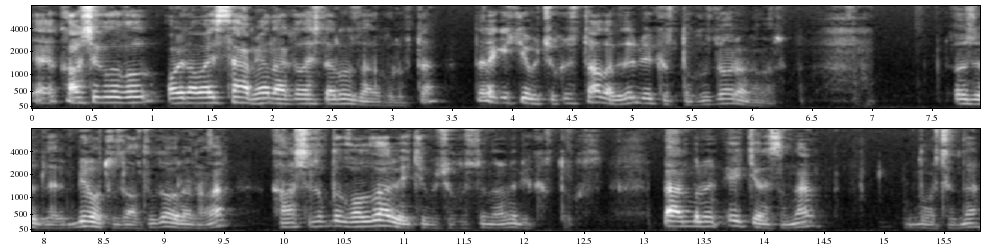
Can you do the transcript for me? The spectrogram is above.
Yani karşılıklı gol oynamayı sevmeyen arkadaşlarımız var grupta. Direkt 2.5 üstü alabilir. 1.49'da oranı var. Özür dilerim. 1.36'da oranı var. Karşılıklı gol var ve 2.5 üstün oranı 1.49. Ben bunun ilk yarısından maçında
